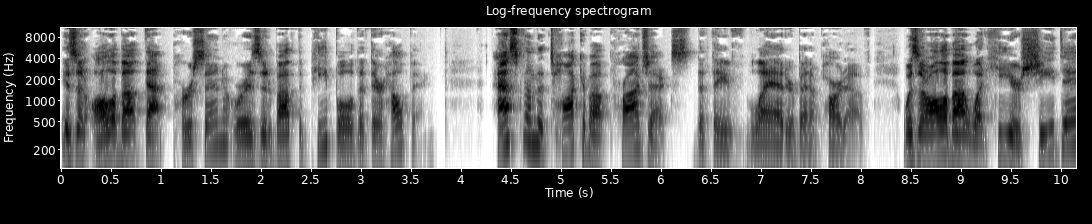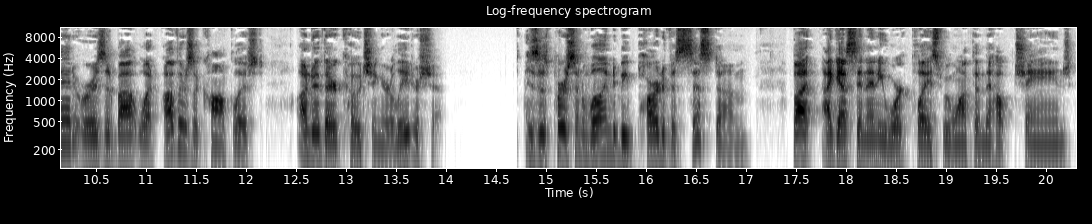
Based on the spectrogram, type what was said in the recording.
Is it all about that person or is it about the people that they're helping? Ask them to talk about projects that they've led or been a part of. Was it all about what he or she did or is it about what others accomplished under their coaching or leadership? Is this person willing to be part of a system but I guess in any workplace, we want them to help change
